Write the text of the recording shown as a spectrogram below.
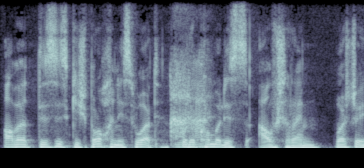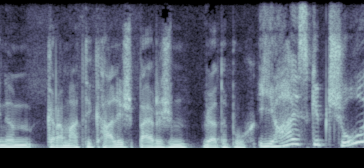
Aber das ist gesprochenes Wort. Oder kann man das aufschreiben? Weißt du, in einem grammatikalisch-bayerischen Wörterbuch. Ja, es gibt schon,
